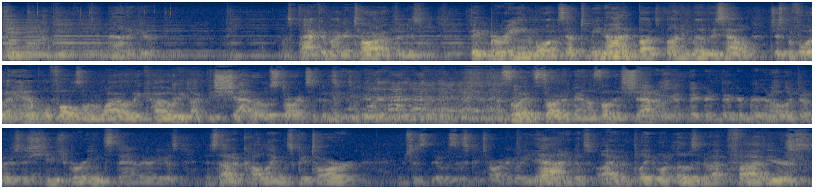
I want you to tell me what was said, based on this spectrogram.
I'm out of here. I was packing my guitar up, and this big Marine walks up to me. You know how in Bugs Bunny movies, how just before the anvil falls on Wile E. Coyote, like the shadow starts because he's bigger and bigger and bigger. That's the way it started, man. I saw this shadow get bigger and bigger and bigger. And I looked up, there's this huge Marine standing there, and he goes, "Is that a Collings guitar?" Which is, it was this guitar, and I go, "Yeah." And he goes, well, "I haven't played one of those in about five years."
